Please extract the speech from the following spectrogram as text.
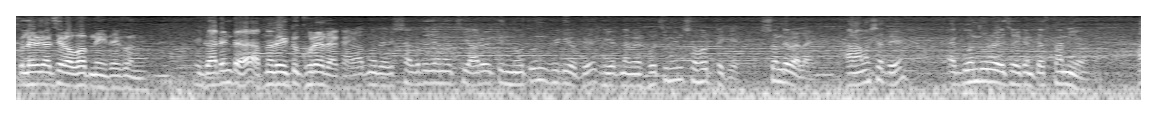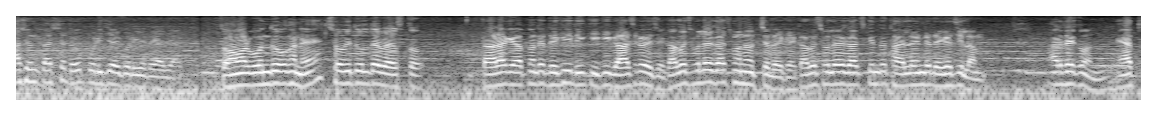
ফুলের গাছের অভাব নেই, দেখুন। এই গার্ডেনটা আপনাদের একটু ঘুরে দেখায় আর আপনাদের স্বাগত জানাচ্ছি আরও একটি নতুন ভিডিওতে ভিয়েতনামের হোচিমিন শহর থেকে সন্ধেবেলায়। আর আমার সাথে এক বন্ধু রয়েছে এখানকার স্থানীয়। আসুন তার সাথেও পরিচয় করিয়ে দেওয়া যাক। তো আমার বন্ধু ওখানে ছবি তুলতে ব্যস্ত। তার আগে আপনাদের দেখিয়ে দিই কী কী গাছ রয়েছে। কাগজ ফুলের গাছ মনে হচ্ছে দেখে। কাগজ ফুলের গাছ কিন্তু থাইল্যান্ডে দেখেছিলাম। আর দেখুন, এত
